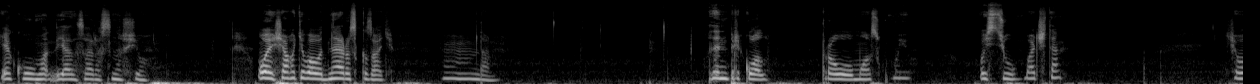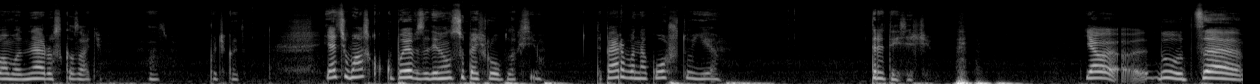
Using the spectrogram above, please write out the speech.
яку я зараз ношу. Ой, ще хотів вам одне розказати. м да. Один прикол про маску мою. Ось цю, бачите? Що вам одне розказати. Почекайте. Я цю маску купив за 95 роблоксів. Тепер вона коштує 3000. Я, ну, це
